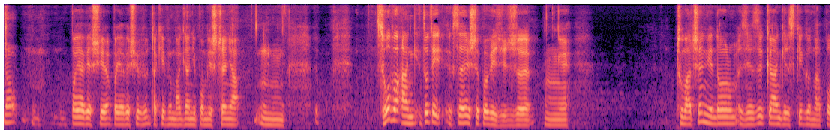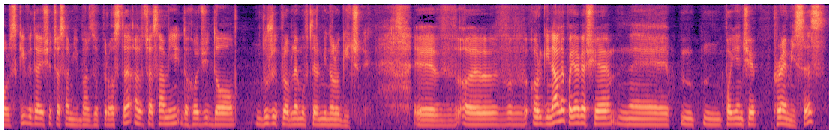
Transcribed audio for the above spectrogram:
no, pojawia, się, pojawia się takie wymaganie pomieszczenia mm, Słowo tutaj chcę jeszcze powiedzieć, że mm, tłumaczenie norm z języka angielskiego na polski wydaje się czasami bardzo proste, ale czasami dochodzi do dużych problemów terminologicznych. Y, w, w, w oryginale pojawia się y, pojęcie premises,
